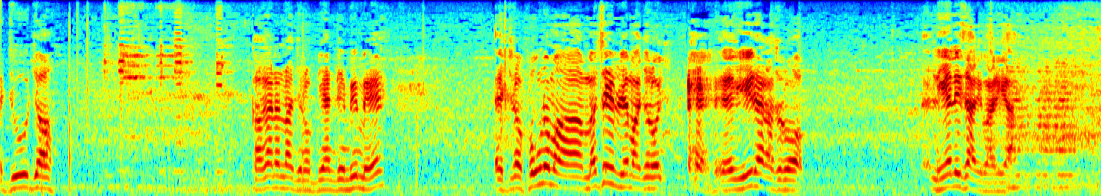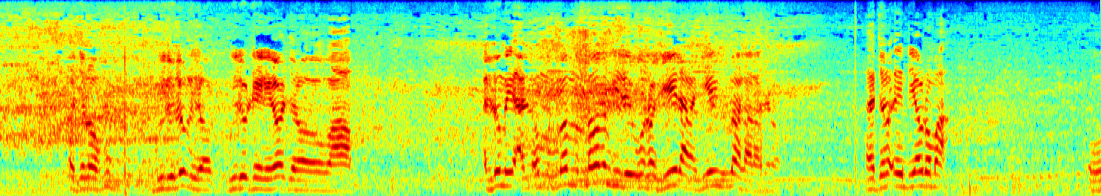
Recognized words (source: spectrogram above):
အကျိုးအကြောင်း ကာကနနာကျွန်တော်ပြန်တင်ပေးမယ်အဲကျွန်တော်ဖုန်းထဲမှာ message ထဲမှာကျွန်တော်ရေးထားတာဆိုတော့နေရာလိပ်စာတွေပါတွေကအဲကျွန်တော်ခုဗီဒီယိုလုပ်နေတော့ဗီဒီယိုတင်နေတော့ကျွန်တော်ဟာအလုံးမအလုံးမမမဗီဒီယိုကတော့ရေးလာတာရေးပြီးမှလာတာကျွန်တော်အဲကျွန်တော်အိမ်တယောက်တော့မှဟို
